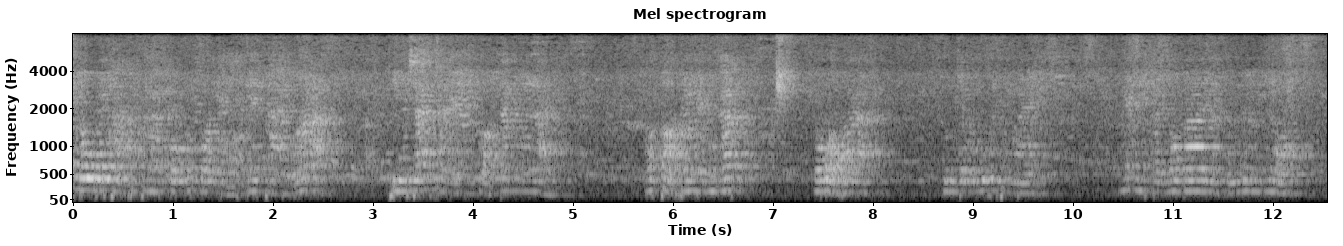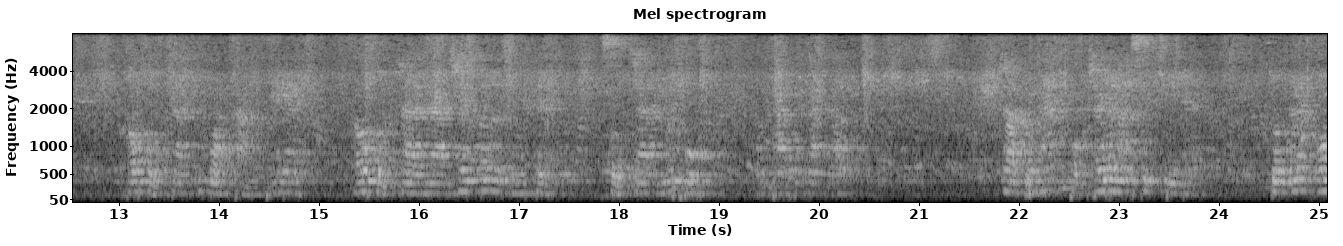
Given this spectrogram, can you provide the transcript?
โทรไปถามสมาคมฟุตบอลแห่งประเทศไทยว่าทีมชาติไทยก่อตั้งเมื่อไหร่เขาตอบว่าไงนะครับเขาบอกว่า คุณจะรู้ไปทำไมไม่มีใครเข้าบ้านนะคุณเรื่องนี้หรอกเขาสนใจฟุตบอลต่างประเทศเขาสนใจงานเชลเตอร์ยูไนเต็ดสนใจลิเวอร์พูลคนไทยเป็นหลักครับจากวันนั้นผมใช้เวลาสิบปีเนี่ยจนได้ข้อ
